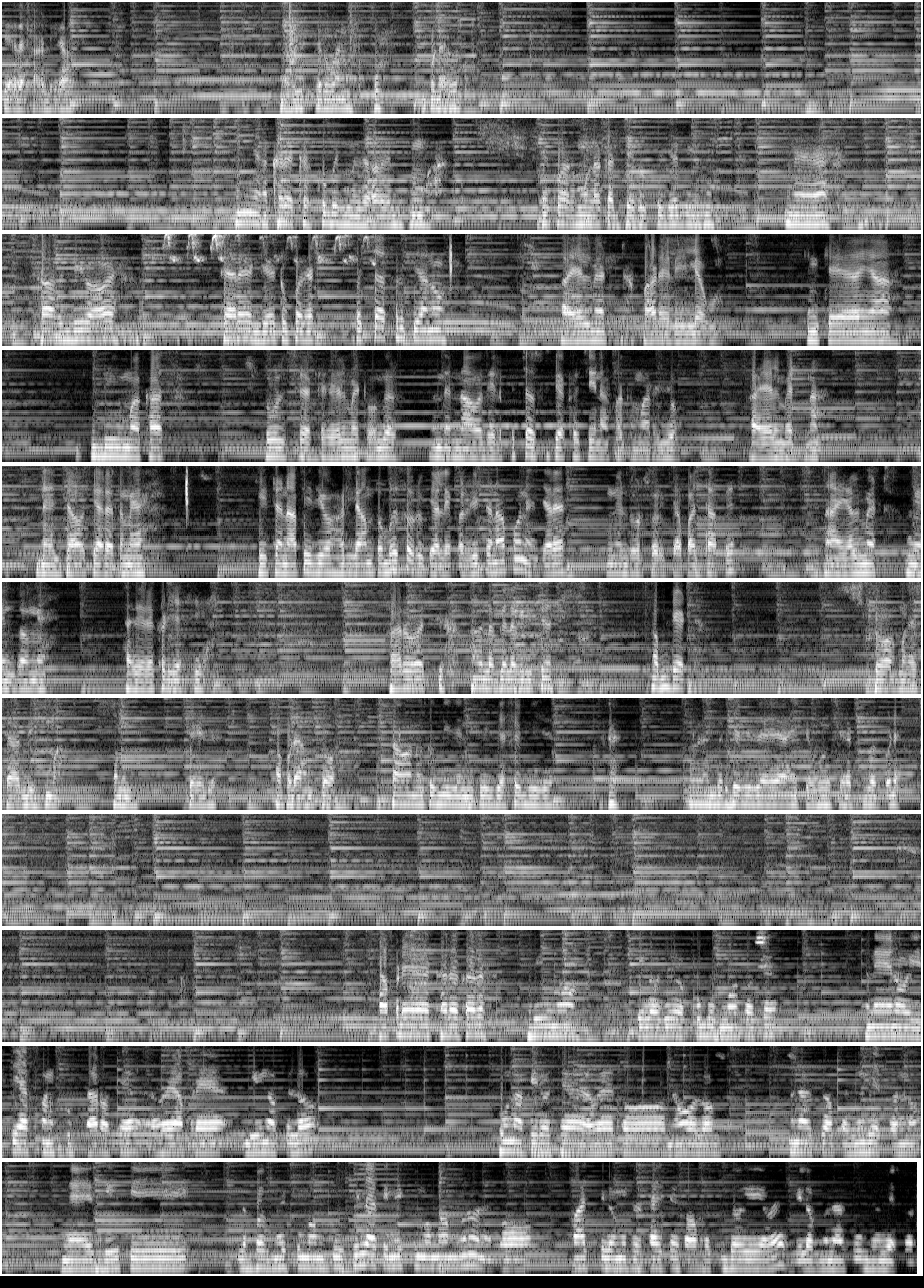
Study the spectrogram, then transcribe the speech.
ત્યારે ગાડી આવે કરવાની છે. આપણે અહીંયા ખરેખર ખૂબ જ મજા આવે દીવમાં એકવાર મુલાકાત જરૂર કરજો દીવની ને ખાસ દીવ આવે. ત્યારે ગેટ ઉપર એક પચાસ રૂપિયાનું હેલ્મેટ ભાડે લઈ લેવું. કેમ કે અહીંયા દીવમાં ખાસ રૂલ છે કે હેલ્મેટ વગર અંદર ના વધે એટલે પચાસ રૂપિયા ખર્ચી નાખો તમારે જો આ હેલ્મેટના ને જાઓ ત્યારે તમે રિટર્ન આપી દો એટલે આમ તો બસો રૂપિયા લે, પણ રિટર્ન આપો ને ત્યારે તમને દોઢસો રૂપિયા પાછા આપે. આ હેલ્મેટ લઈને તો અમે આજે રખડીએ છીએ. હર વર્ષ અલગ અલગ રીતે અપડેટ જોવા મળે છે આ બીકમાં. તમને છે આપણે આમ તો ખાવાનું તો બીજે નીકળી જશે બીજે. હવે અંદર ફરી જાય અહીંથી કેવું છે ખબર પડે. આપણે ખરેખર દીવનો કિલ્લો જે ખૂબ જ મોટો છે. અને એનો ઇતિહાસ પણ ખૂબ સારો છે. હવે આપણે દીવનો કિલ્લો પૂર્ણ કર્યો છે. હવે તો નવો લોક બનાવશું આપણે નિવેશ્વરનો ને દીવથી લગભગ મેક્સિમમ જિલ્લાથી મેક્સિમમ આમ ગણો ને તો પાંચ કિલોમીટર થાય છે, તો આપણે સીધો એ હવે વિલોક બનાવશું ગંગેશ્વર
